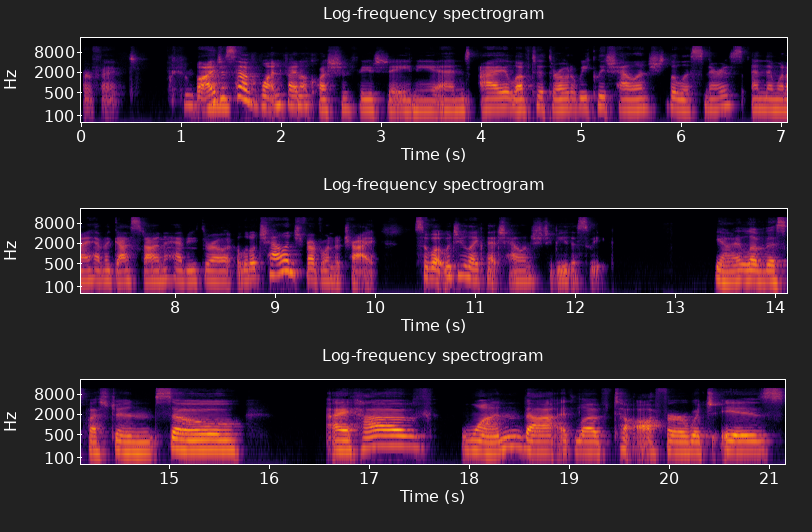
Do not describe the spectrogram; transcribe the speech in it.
Perfect. Well, I mm-hmm. just have one final question for you today, Amy. And I love to throw out a weekly challenge to the listeners. And then when I have a guest on, I have you throw out a little challenge for everyone to try. So, what would you like that challenge to be this week? Yeah, I love this question. So, I have one that I'd love to offer, which is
